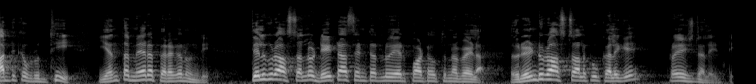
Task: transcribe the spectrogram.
ఆర్థిక వృద్ధి ఎంత మేర పెరగనుంది? తెలుగు రాష్ట్రాల్లో డేటా సెంటర్లు ఏర్పాటవుతున్న వేళ రెండు రాష్ట్రాలకు కలిగే ప్రయోజనాలేంటి?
